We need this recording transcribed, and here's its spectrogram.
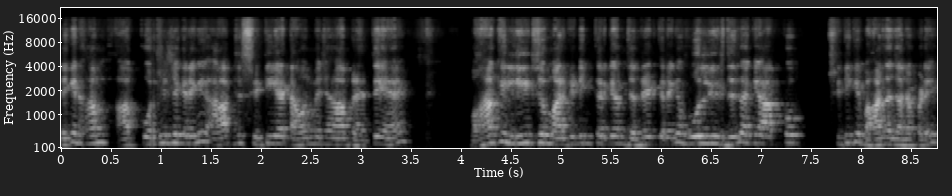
लेकिन हम, आप कोशिश ये करेंगे, आप जिस सिटी या टाउन में जहाँ आप रहते हैं, वहाँ की लीड जो मार्केटिंग करके हम जनरेट करेंगे, वो लीड दे ताकि आपको सिटी के बाहर ना जाना पड़े।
